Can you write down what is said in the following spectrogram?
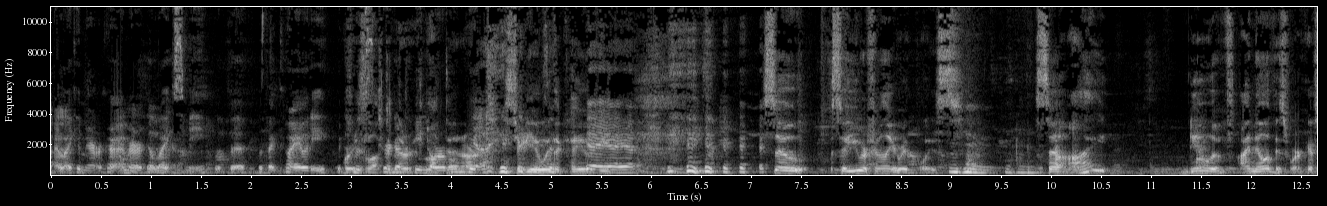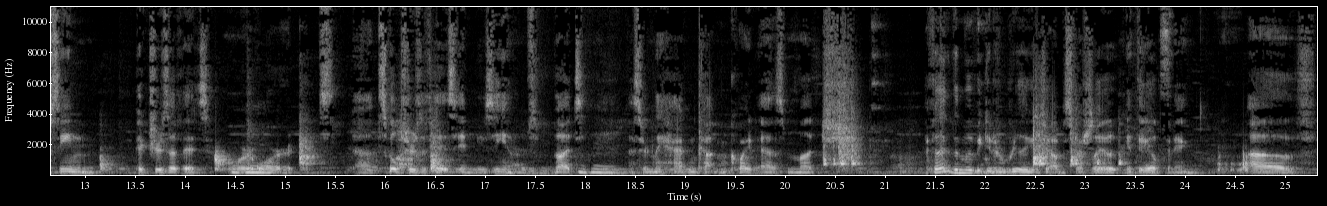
I Like America, America Likes Me with the with the coyote, which was locked turned out to be locked in adorable. our Yeah. studio with a coyote. yeah, yeah, yeah. So, so you were familiar with Beuys. Mm-hmm, So I knew of, I know of his work. I've seen pictures of it or, Mm-hmm. or uh, sculptures of his in museums, but Mm-hmm. I certainly hadn't gotten quite as much. I feel like the movie did a really good job, especially at the opening, of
